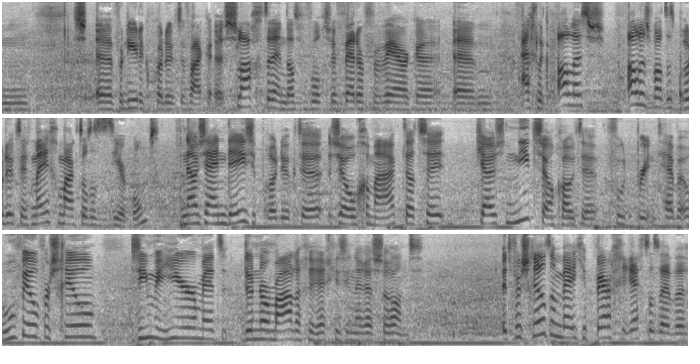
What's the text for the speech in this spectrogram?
um, uh, voor dierlijke producten vaak uh, slachten en dat vervolgens weer verder verwerken. Um, eigenlijk alles, alles wat het product heeft meegemaakt totdat het hier komt. Nou zijn deze producten zo gemaakt dat ze juist niet zo'n grote footprint hebben. Hoeveel verschil zien we hier met de normale gerechtjes in een restaurant? Het verschilt een beetje per gerecht dat we hebben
